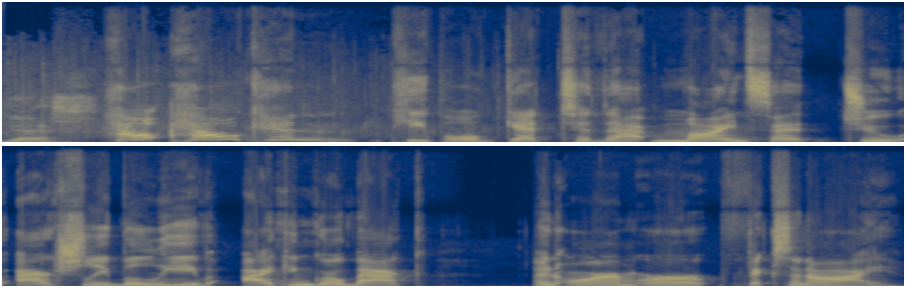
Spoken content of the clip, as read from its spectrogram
Yes. How how can people get to that mindset to actually believe I can grow back an arm or fix an eye?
